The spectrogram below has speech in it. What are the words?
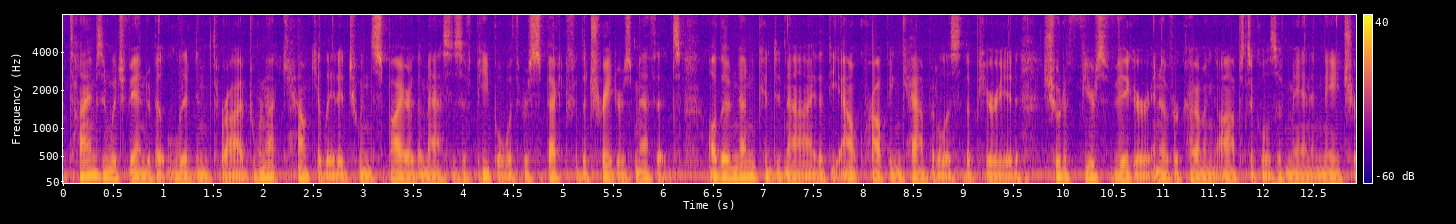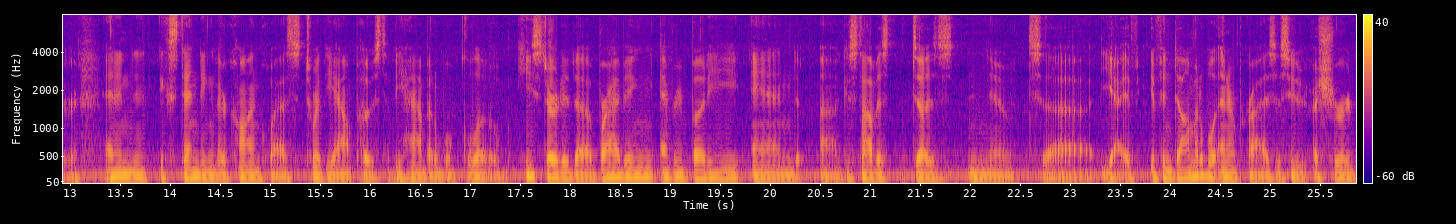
The times in which Vanderbilt lived and thrived were not calculated to inspire the masses of people with respect for the trader's methods, although none could deny that the outcropping capitalists of the period showed a fierce vigor in overcoming obstacles of man and nature and in extending their conquests toward the outpost of the habitable globe. He started uh, bribing everybody, and uh, Gustavus does note uh, yeah, if, if indomitable enterprise assured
